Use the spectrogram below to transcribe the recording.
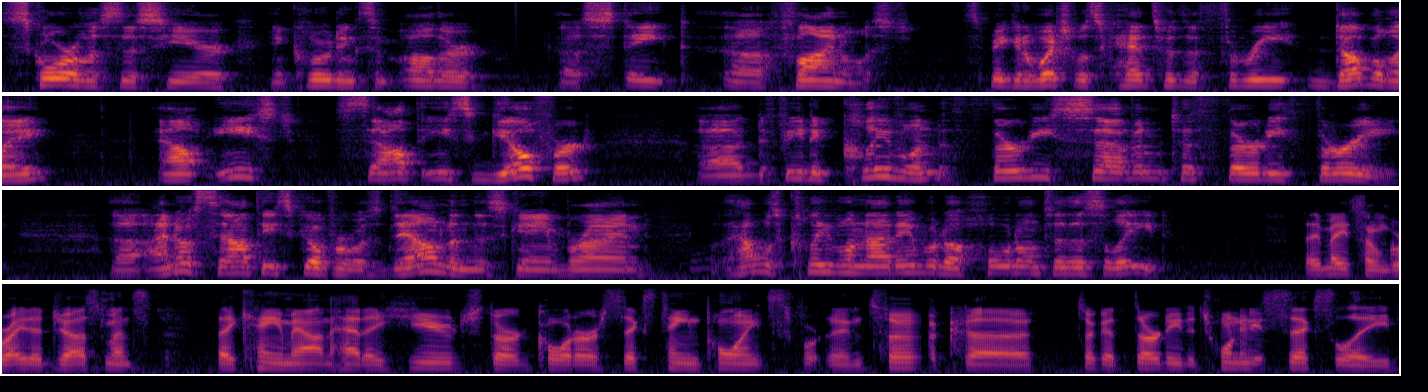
scoreless this year, including some other uh, state uh, finalists. Speaking of which, let's head to the 3 AA. Out east, Southeast Guilford uh, defeated Cleveland 37 to 33. Uh, I know Southeast Guilford was down in this game, Brian. How was Cleveland not able to hold on to this lead? They made some great adjustments. They came out and had a huge third quarter, 16 points, for, and took uh, took a 30 to 26 lead.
